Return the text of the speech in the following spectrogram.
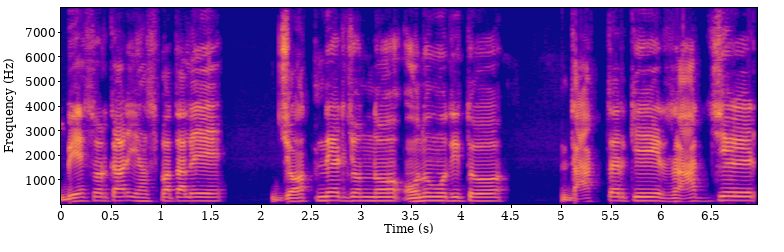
বেসরকারি হাসপাতালে যত্নের জন্য অনুমোদিত ডাক্তারকে রাজ্যের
